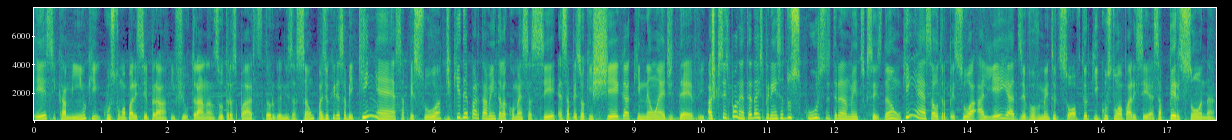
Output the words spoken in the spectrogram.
esse caminho que costuma aparecer para infiltrar nas outras partes da organização, mas eu queria saber quem é essa pessoa, de que departamento ela começa a ser, essa pessoa que chega que não é de dev. Acho que vocês podem até dar experiência dos cursos e treinamentos que vocês dão. Quem é essa outra pessoa alheia a desenvolvimento de software que costuma aparecer, essa persona,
